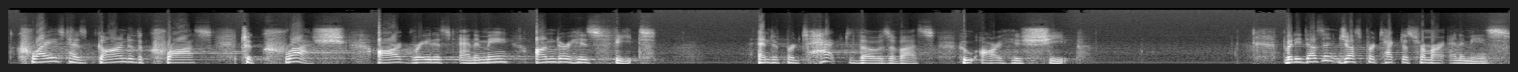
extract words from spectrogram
Christ has gone to the cross to crush our greatest enemy under his feet and to protect those of us who are his sheep. But he doesn't just protect us from our enemies,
